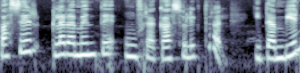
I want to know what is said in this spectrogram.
va a ser claramente un fracaso electoral. Y también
